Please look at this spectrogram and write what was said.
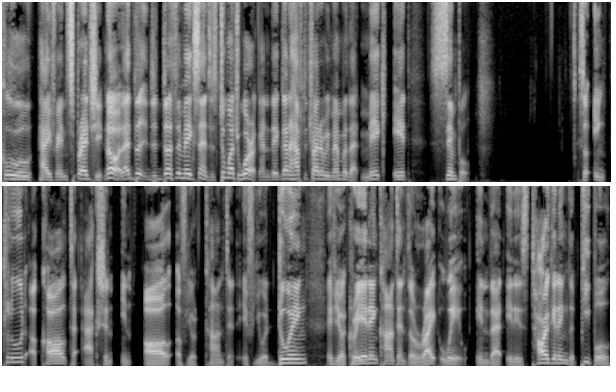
cool hyphen spreadsheet. No, that doesn't make sense. It's too much work, and they're gonna have to try to remember that. Make it simple. So include a call to action in all of your content. If you are doing, if you are creating content the right way, in that it is targeting the people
